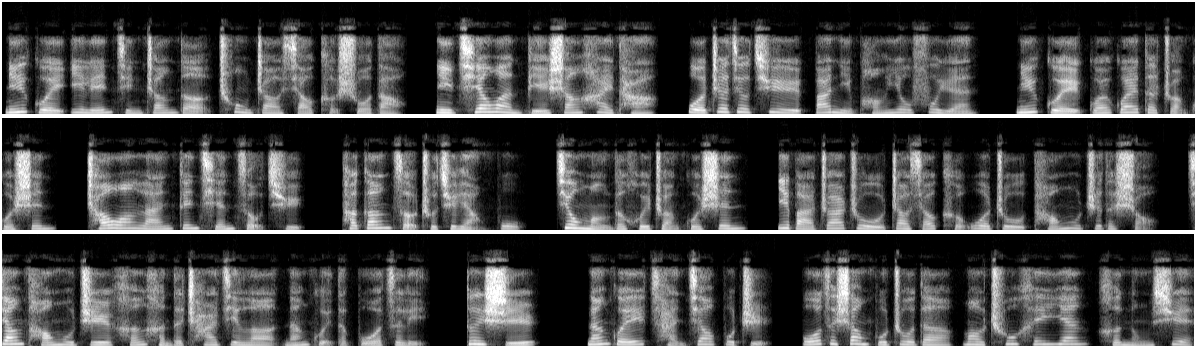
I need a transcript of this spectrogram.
女鬼一脸紧张的冲赵小可说道：“你千万别伤害他。”我这就去把你朋友复原。女鬼乖乖的转过身，朝王兰跟前走去。她刚走出去两步，就猛地回转过身，一把抓住赵小可握住桃木枝的手，将桃木枝狠狠的插进了男鬼的脖子里。顿时，男鬼惨叫不止，脖子上不住的冒出黑烟和脓血。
